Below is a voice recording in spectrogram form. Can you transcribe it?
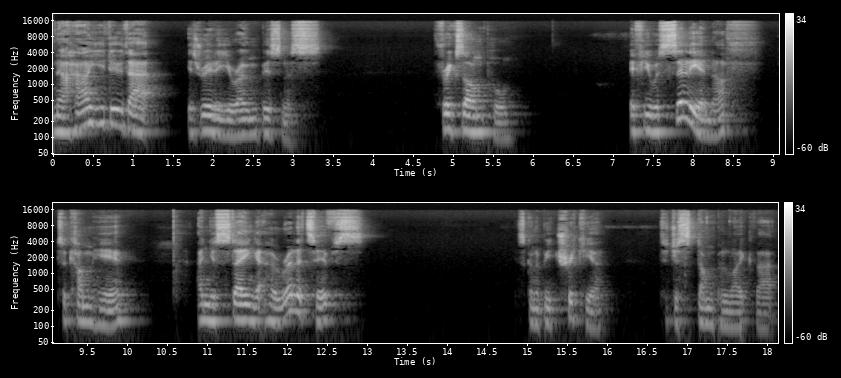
Now, how you do that is really your own business. For example, if you were silly enough to come here and you're staying at her relatives, it's going to be trickier to just dump her like that.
